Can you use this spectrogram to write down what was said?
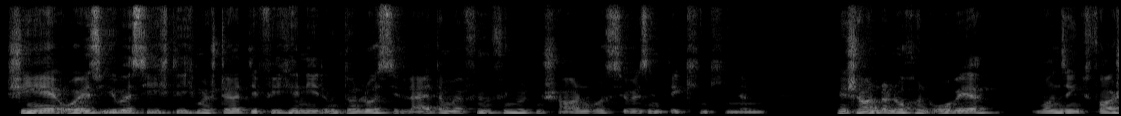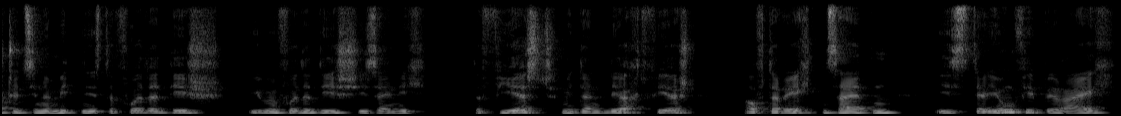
Schön, alles übersichtlich, man stört die Viecher nicht und dann lasse ich die Leute einmal fünf Minuten schauen, was sie alles entdecken können. Wir schauen dann nachher oben, wenn sie vorstellt, in der Mitte ist der Futtertisch, über dem Futtertisch ist eigentlich der First mit einem Lichtfirst. Auf der rechten Seite ist der Jungviehbereich,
